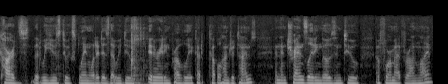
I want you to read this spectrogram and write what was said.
cards that we use to explain what it is that we do, iterating probably a couple hundred times, and then translating those into a format for online,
